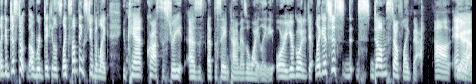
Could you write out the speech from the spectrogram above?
like a, just a, a ridiculous, like something stupid, like you can't cross the street as at the same time as a white lady, or you're going to jail. Like it's just dumb stuff like that. Uh, anyway. Yeah.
